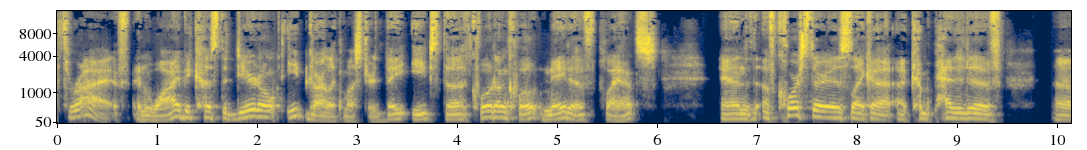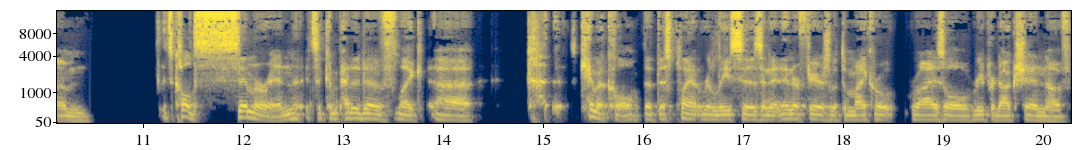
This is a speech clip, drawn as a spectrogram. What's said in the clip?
thrive. And why? Because the deer don't eat garlic mustard. They eat the quote unquote native plants. And of course, there is like a, a competitive, um, it's called sinigrin. It's a competitive, like, uh, chemical that this plant releases and it interferes with the mycorrhizal reproduction of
